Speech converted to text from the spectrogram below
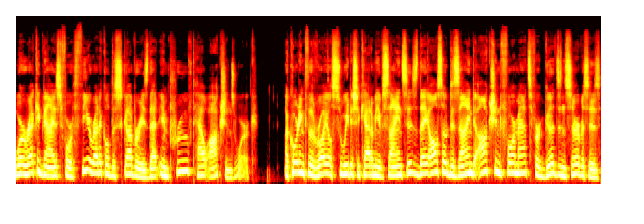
were recognized for theoretical discoveries that improved how auctions work. According to the Royal Swedish Academy of Sciences, they also designed auction formats for goods and services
